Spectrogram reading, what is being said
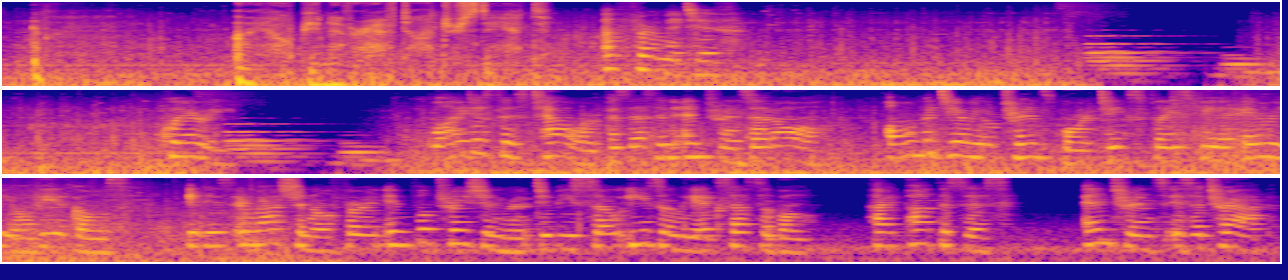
I hope you never have to understand. Affirmative. Query. Why does this tower possess an entrance at all? All material transport takes place via aerial vehicles. It is irrational for an infiltration route to be so easily accessible. Hypothesis. Entrance is a trap.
